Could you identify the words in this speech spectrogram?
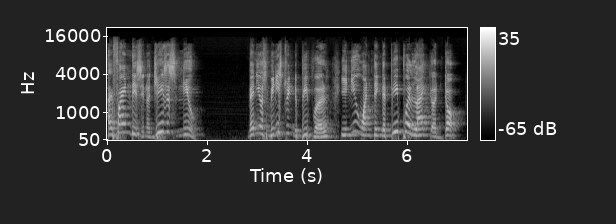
I find this, you know, Jesus knew when he was ministering to people, he knew one thing that people like to adopt.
